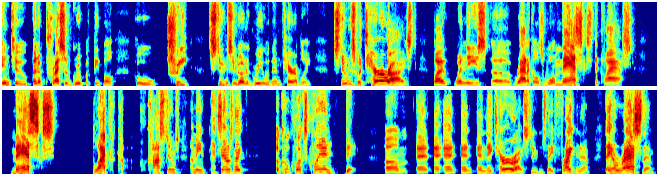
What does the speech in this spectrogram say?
into an oppressive group of people who treat students who don't agree with them terribly. Students were terrorized by when these uh, radicals wore masks to class. Masks, black co- costumes. I mean, that sounds like a Ku Klux Klan bit um, and, and, and, and they terrorize students, they frighten them, they harass them,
